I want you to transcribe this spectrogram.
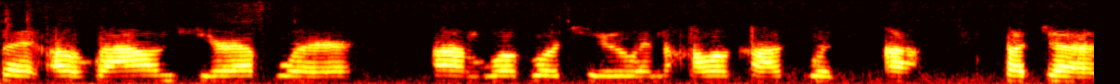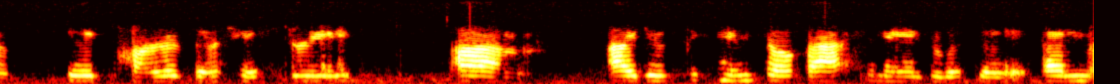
but around Europe, where um, World War II and the Holocaust was um, such a big part of their history, um, I just became so fascinated with it. And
